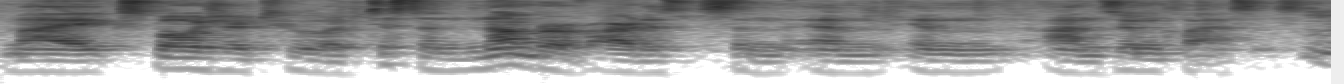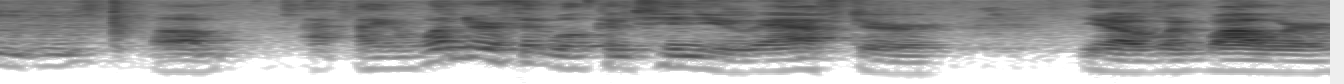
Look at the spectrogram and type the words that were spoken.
my exposure to a, just a number of artists and, and in, on Zoom classes. Um, I, wonder if it will continue after you know, when, while we're,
